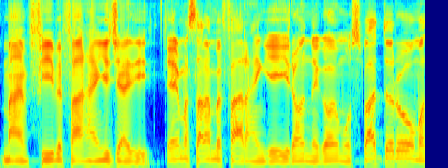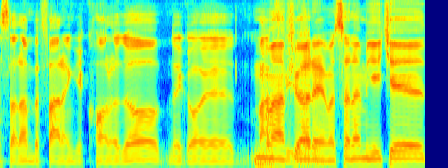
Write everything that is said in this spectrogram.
منفی به فرهنگ جدید. یعنی مثلا به فرهنگ ایران نگاه مثبت داره و مثلا به فرهنگ کانادا نگاه منفی, آره. مثلا میگه که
